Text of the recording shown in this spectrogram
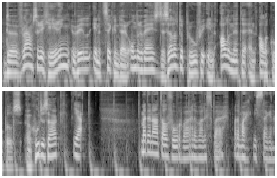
De Vlaamse regering wil in het secundair onderwijs dezelfde proeven in alle netten en alle koepels. Een goede zaak? Ja. Met een aantal voorwaarden, weliswaar. Maar dat mag ik niet zeggen. Hè.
